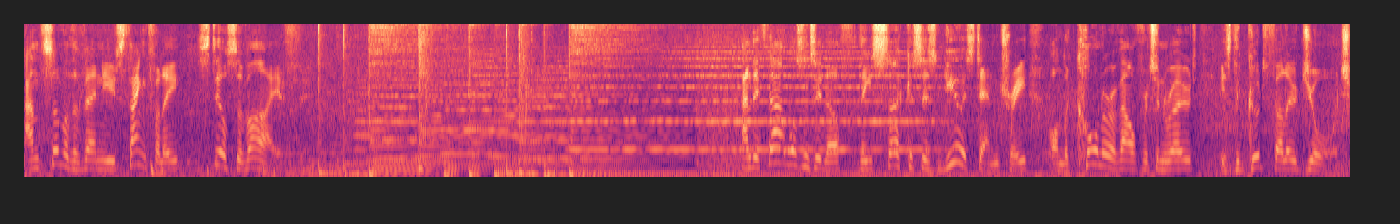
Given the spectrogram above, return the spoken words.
And some of the venues, thankfully, still survive. And if that wasn't enough, the circus's newest entry on the corner of Alfreton Road is the Goodfellow George.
